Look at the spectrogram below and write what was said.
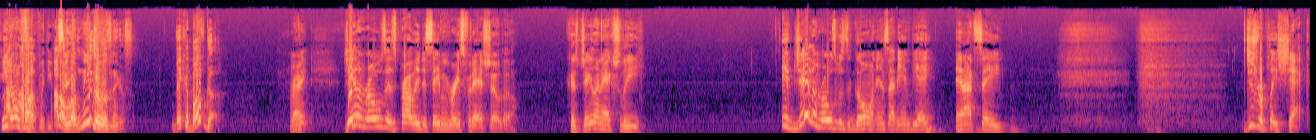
We I- don't I, fuck with you. The I don't same. love neither of those niggas. They could both go. right? Jalen Rose is probably the saving grace for that show, though, because Jalen actually, if Jalen Rose was to go on Inside the NBA, and I'd say, just replace Shaq.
